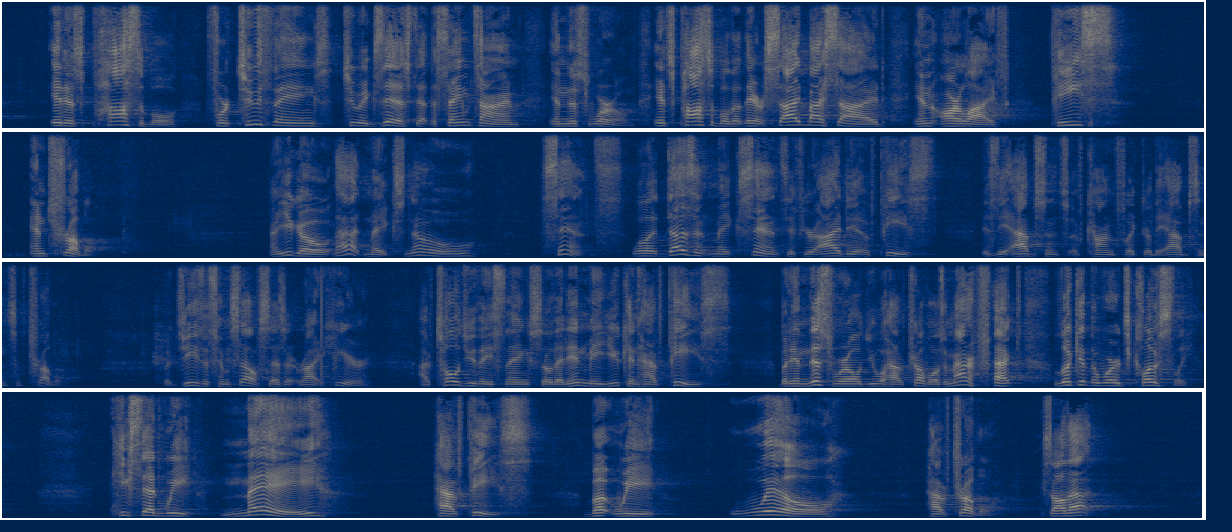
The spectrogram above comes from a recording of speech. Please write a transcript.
it is possible for two things to exist at the same time in this world. It's possible that they are side by side in our life peace and trouble. Now you go, that makes no sense. Well, it doesn't make sense if your idea of peace is the absence of conflict or the absence of trouble. But Jesus himself says it right here. I've told you these things so that in me you can have peace, but in this world you will have trouble. As a matter of fact, Look at the words closely. He said, We may have peace, but we will have trouble. You saw that?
